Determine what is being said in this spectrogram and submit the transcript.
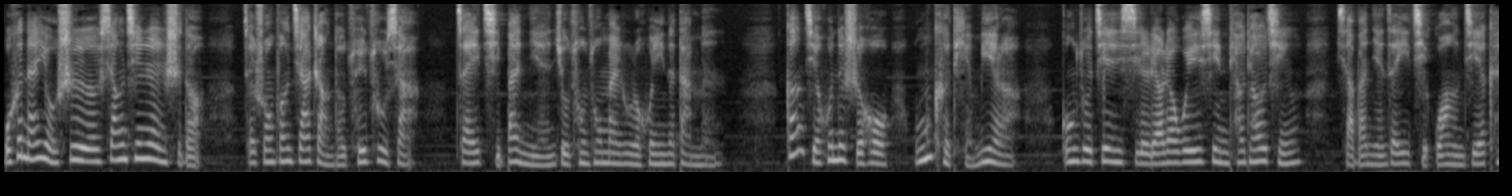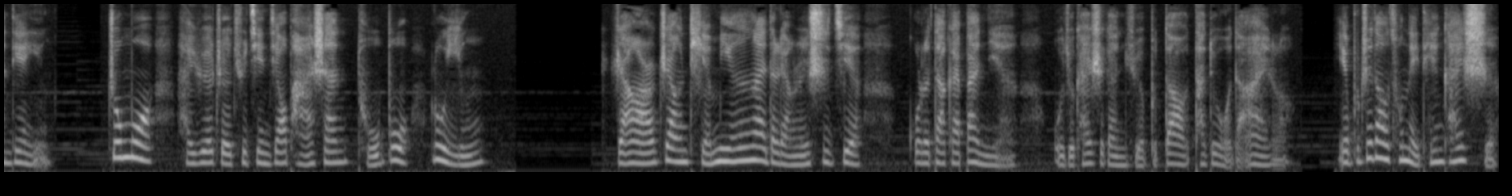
我和男友是相亲认识的，在双方家长的催促下，在一起半年就匆匆迈入了婚姻的大门。刚结婚的时候，我们可甜蜜了，工作间隙聊聊微信，调调情，下半年在一起逛街看电影，周末还约着去近郊爬山、徒步、露营。然而，这样甜蜜恩爱的两人世界，过了大概半年，我就开始感觉不到他对我的爱了，也不知道从哪天开始，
